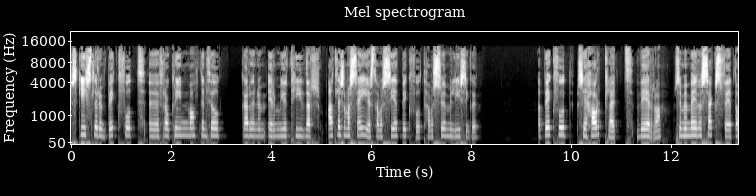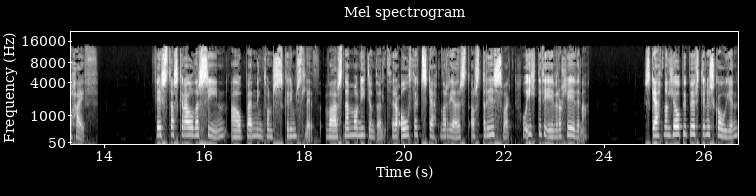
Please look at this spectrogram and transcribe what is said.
Skýslur um Bigfoot uh, frá Green Mountain þjóðgarðinum er mjög tíðar. Allir sem að segjast hafa séð Bigfoot hafa sömu lýsingu. Að Bigfoot sé hárklætt vera sem er meira 6 fet á hæð. Fyrsta skráðar sín á Benningtons skrimslið var snemma á 19. öld þegar óþögt skeppnar réðist á stríðsvagn og ítti því yfir á hliðina. Skeppnan hljópi burtin í skógin,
